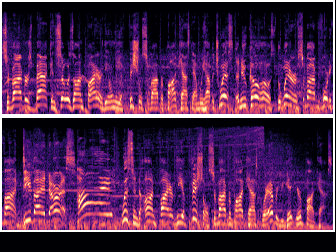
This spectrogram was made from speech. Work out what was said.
Survivor's back, and so is On Fire, the only official Survivor podcast. And we have a twist a new co host, the winner of Survivor 45, Dee Valladares. Hi! Listen to On Fire, the official Survivor podcast, wherever you get your podcast.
